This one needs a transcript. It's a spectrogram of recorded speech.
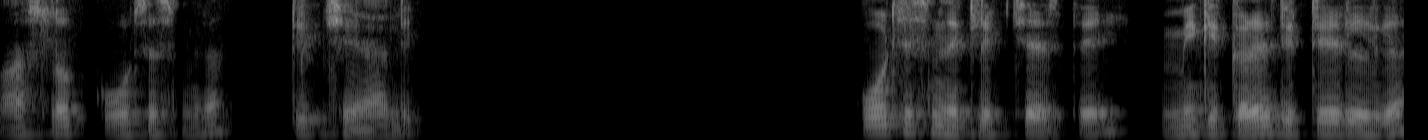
లాస్ట్‌లో కోర్సెస్ మీద క్లిక్ చేయాలి. కోర్సెస్ మీద క్లిక్ చేస్తే మీకు ఇక్కడ డీటెయిల్‌గా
